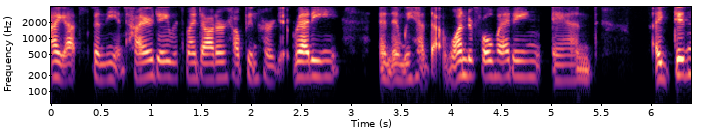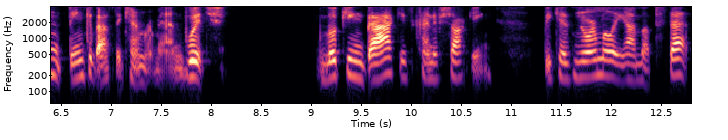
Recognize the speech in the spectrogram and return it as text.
I got to spend the entire day with my daughter helping her get ready. And then we had that wonderful wedding. And I didn't think about the cameraman, which looking back is kind of shocking because normally I'm obsessed.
